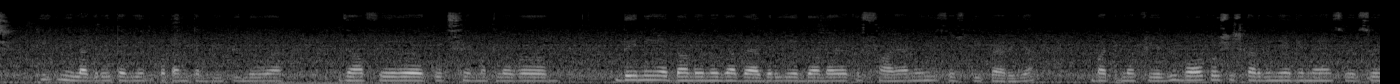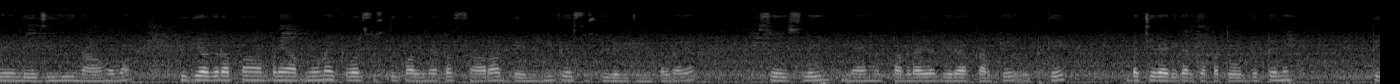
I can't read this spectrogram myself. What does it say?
ਠੀਕ ਨਹੀਂ ਲੱਗ ਰਹੀ, ਤਬੀਅਤ ਪਤਾ ਨਹੀਂ ਤਬੀ ਪੀ ਲੋ ਹੈ ਜਾਂ ਫਿਰ ਕੁਝ ਮਤਲਬ ਦਿਨ ਹੀ ਇਦਾਂ ਦੇ ਨੇ ਜਾਂ ਵੈਦਰ ਹੀ ਇਦਾਂ ਦਾ ਹੈ ਕਿ ਸਾਰਿਆਂ ਨੂੰ ਹੀ ਸੁਸਤੀ ਪੈ ਰਹੀ ਹੈ ਬਟ ਮੈਂ ਫਿਰ ਵੀ ਬਹੁਤ ਕੋਸ਼ਿਸ਼ ਕਰ ਦਿੰਦੀ ਹਾਂ ਕਿ ਮੈਂ ਸਵੇਰ ਸਵੇਰੇ ਲੇਜ਼ੀ ਹੀ ਨਾ ਹੋਵਾਂ। ਕਿਉਂਕਿ ਅਗਰ ਆਪਾਂ ਆਪਣੇ ਆਪ ਨੂੰ ਨਾ ਇੱਕ ਵਾਰ ਸੁਸਤੀ ਪਾ ਲੈਂਦੇ ਹਾਂ ਤਾਂ ਸਾਰਾ ਦਿਨ ਹੀ ਫਿਰ ਸੁਸਤੀ ਦੇ ਵਿੱਚ ਨਿਕਲਦਾ ਆ ਸੋ ਇਸ ਲਈ ਮੈਂ ਹੁਣ ਤਗੜਾ ਜਿਹਾ ਜਿਹੜਾ ਕਰਕੇ ਉੱਠ ਕੇ ਬੱਚੇ ਰੈਡੀ ਕਰਕੇ ਆਪਾਂ ਤੋੜ ਦਿੱਤੇ ਨੇ। ਤੇ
